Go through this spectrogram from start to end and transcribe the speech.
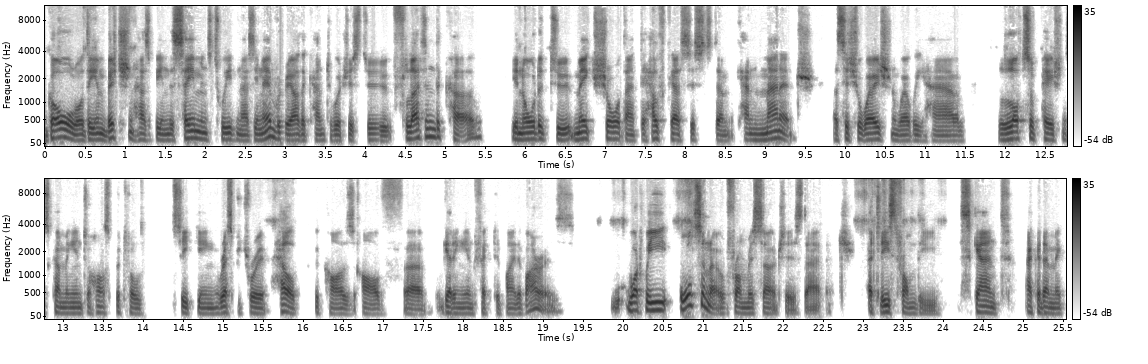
goal or the ambition has been the same in Sweden as in every other country, which is to flatten the curve in order to make sure that the healthcare system can manage a situation where we have lots of patients coming into hospitals seeking respiratory help because of uh, getting infected by the virus. What we also know from research is that, at least from the scant academic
